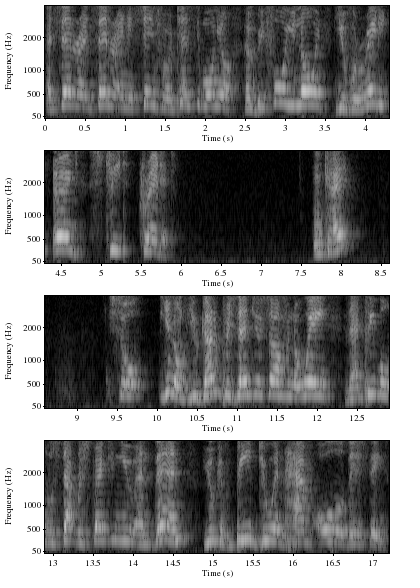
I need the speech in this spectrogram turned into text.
etc., etc., in exchange for a testimonial. And before you know it, you've already earned street credit. Okay? So, you know, you got to present yourself in a way that people will start respecting you, and then you can be, do, and have all of these things.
